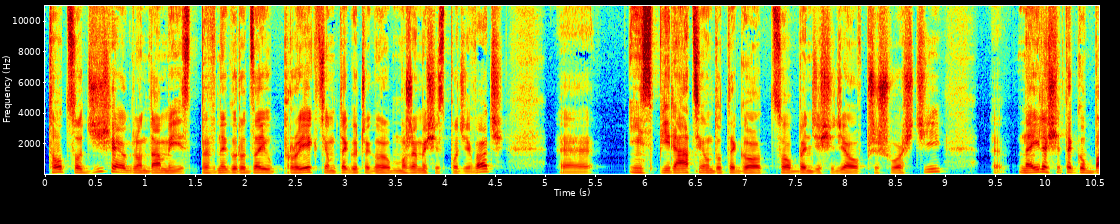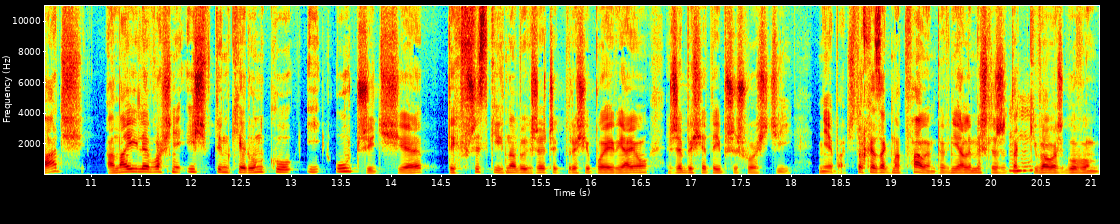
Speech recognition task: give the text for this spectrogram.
to, co dzisiaj oglądamy, jest pewnego rodzaju projekcją tego, czego możemy się spodziewać, e, inspiracją do tego, co będzie się działo w przyszłości, na ile się tego bać, a na ile właśnie iść w tym kierunku i uczyć się tych wszystkich nowych rzeczy, które się pojawiają, żeby się tej przyszłości nie bać. Trochę zagmatwałem pewnie, ale myślę, że tak mhm. kiwałaś głową,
